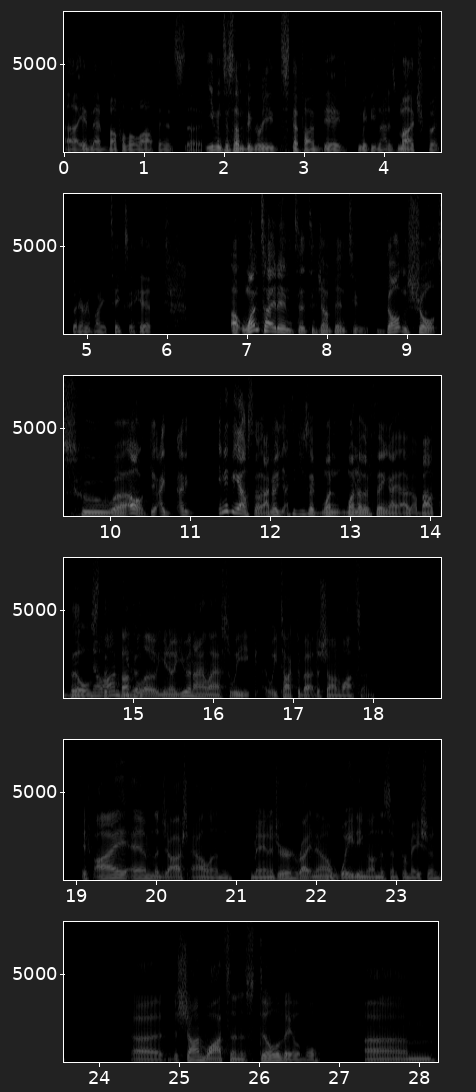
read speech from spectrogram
uh, in that Buffalo offense, uh, even to some degree. Stefon Diggs, maybe not as much, but but everybody takes a hit. Uh, one tight end to, to jump into, Dalton Schultz, who uh, oh, I, I anything else though? I know I think you said one one other thing I, about the Bills. No, on Buffalo, you know, you and I last week we talked about Deshaun Watson if I am the Josh Allen manager right now, mm. waiting on this information, uh, Deshaun Watson is still available. Um,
